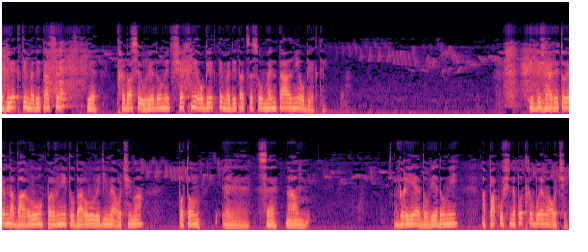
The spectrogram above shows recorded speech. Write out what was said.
Objekty meditace je třeba si uvědomit, všechny objekty meditace jsou mentální objekty. I když meditujeme na barvu, první tu barvu vidíme očima, potom eh, se nám vrije do vědomí a pak už nepotřebujeme oči.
